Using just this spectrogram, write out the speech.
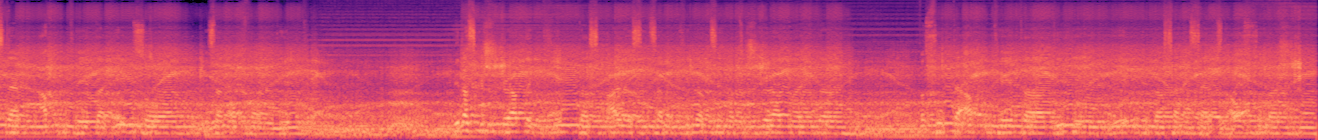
Welches dem Attentäter ebenso wie sein Opfer umgibt. Wie das gestörte Kind, das alles in seinem Kinderzimmer zerstören möchte, versucht der Attentäter, diejenigen Nebenkinder seiner selbst auszulöschen,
